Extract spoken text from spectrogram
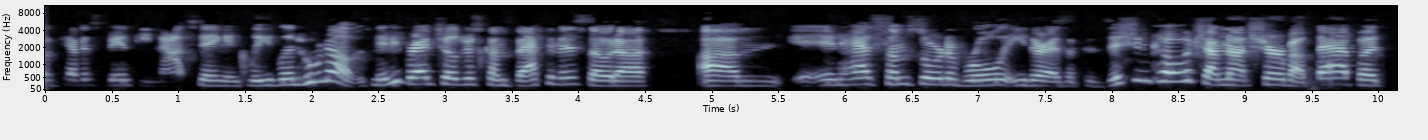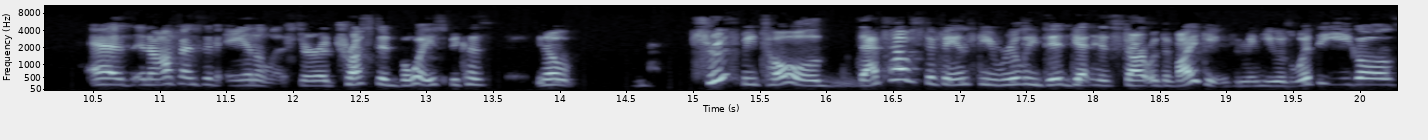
of Kevin Stefanski not staying in Cleveland, who knows? Maybe Brad Childress comes back to Minnesota um, and has some sort of role either as a position coach. I'm not sure about that, but as an offensive analyst or a trusted voice, because, you know, truth be told, that's how Stefanski really did get his start with the Vikings. I mean, he was with the Eagles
